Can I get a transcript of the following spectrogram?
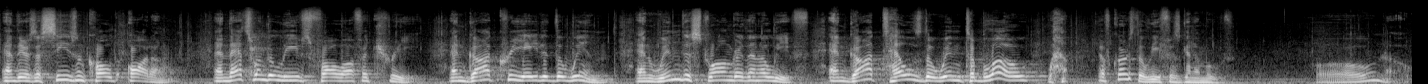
and there's a season called autumn, and that's when the leaves fall off a tree. And God created the wind, and wind is stronger than a leaf. And God tells the wind to blow, well, of course the leaf is going to move. Oh no.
